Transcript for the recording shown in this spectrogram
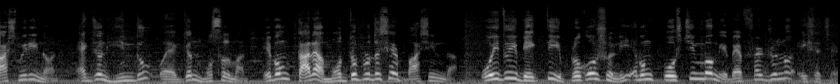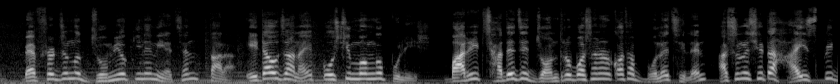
কাশ্মীরি নন, একজন হিন্দু ও একজন মুসলমান এবং তারা মধ্যপ্রদেশের বাসিন্দা। ওই দুই ব্যক্তি প্রকৌশলী এবং পশ্চিমবঙ্গে ব্যবসার জন্য এসেছেন। ব্যবসার জন্য জমিও কিনে নিয়েছেন তারা। এটাও জানায় পশ্চিমবঙ্গ পুলিশ। বাড়ির ছাদে যে যন্ত্র বসানোর কথা বলেছিলেন, আসলে সেটা হাই স্পিড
